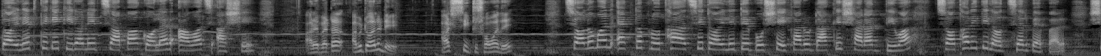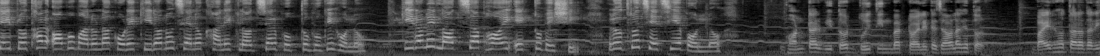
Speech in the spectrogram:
টয়লেট থেকে কিরণের চাপা গলার আওয়াজ আসে। আরে বেটা, আমি টয়লেটে? আসছি, একটু সময় দে। চলমান একটা প্রথা আছে টয়লেটে বসে কারও ডাকে সাড়া দেওয়া যথারীতি লজ্জার ব্যাপার। সেই প্রথার অবমাননা করে কিরণও যেন খানিক লজ্জার ভুক্তভোগী হলো। কিরণের লজ্জা ভয় একটু বেশি। রুদ্র চেঁচিয়ে বলল, ঘণ্টার ভিতর দুই তিনবার টয়লেটে যাওয়া লাগে তোর? বাইর হ তাড়াতাড়ি।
